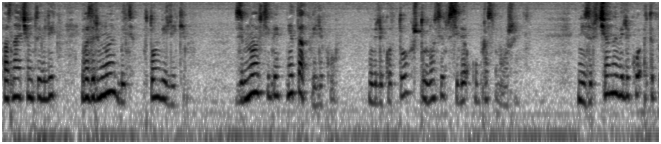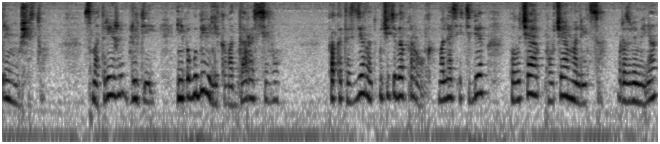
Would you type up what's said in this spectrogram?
Познай, чем ты велик, и возревнуй быть в том великим. Земное в тебе не так велико, но велико то, что носит в себе образ Божий. Неизреченно велико это преимущество. Смотри же в людей и не погуби великого дара сего. Как это сделать, учи тебя пророк, молясь и тебе, получая, получая молиться. Вразуми меня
